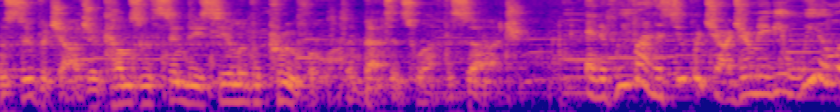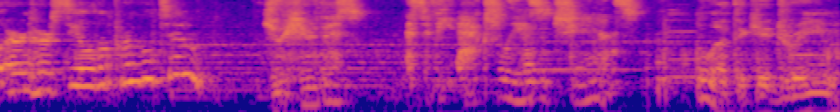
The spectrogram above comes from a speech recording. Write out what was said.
The supercharger comes with Cindy's seal of approval. I bet it's worth the search. And if we find the supercharger, maybe we'll earn her seal of approval too. You hear this? As if he actually has a chance. Let the kid dream.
